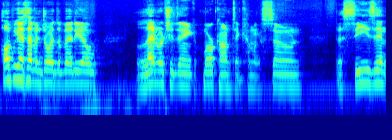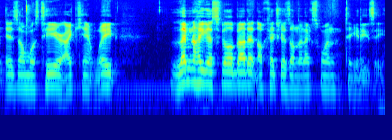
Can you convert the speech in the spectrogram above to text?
Hope you guys have enjoyed the video. Let me know what you think. More content coming soon. The season is almost here. I can't wait. Let me know how you guys feel about it. I'll catch you guys on the next one. Take it easy.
